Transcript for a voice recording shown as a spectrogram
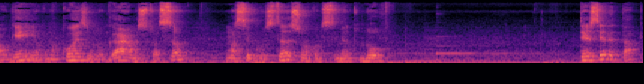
alguém, alguma coisa, um lugar, uma situação, uma circunstância, um acontecimento novo. Terceira etapa,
